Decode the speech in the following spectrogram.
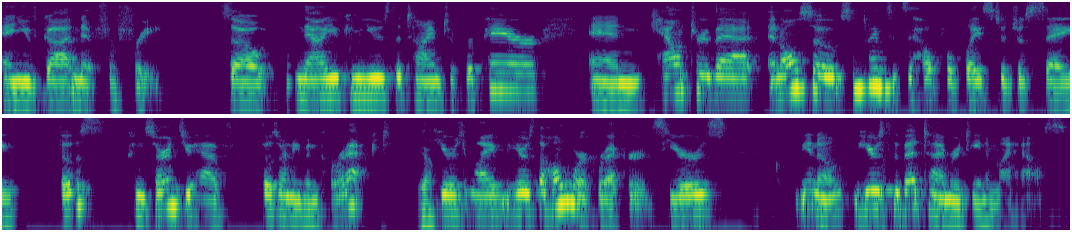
and you've gotten it for free so now you can use the time to prepare and counter that and also sometimes it's a helpful place to just say those concerns you have those aren't even correct yeah. here's my here's the homework records here's you know, here's the bedtime routine in my house.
